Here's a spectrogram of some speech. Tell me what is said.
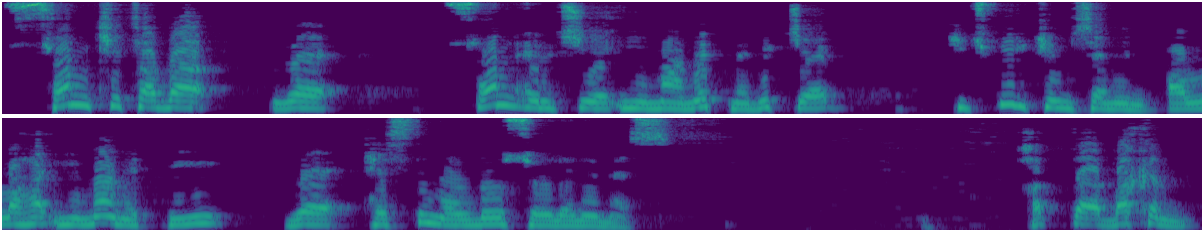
Son kitaba ve son elçiye iman etmedikçe hiçbir kimsenin Allah'a iman ettiği ve teslim olduğu söylenemez. Hatta bakın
